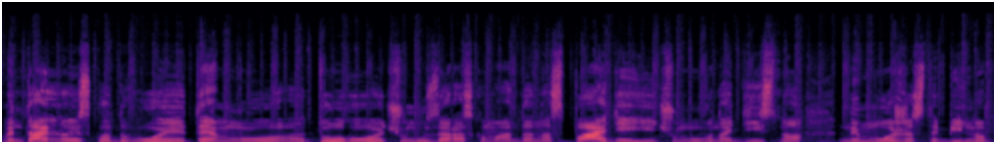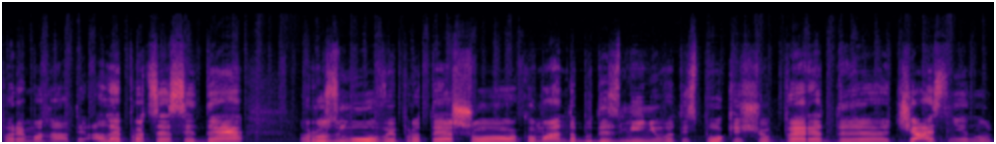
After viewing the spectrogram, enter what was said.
ментальної складової, тему е, того, чому зараз команда на спаді і чому вона дійсно не може стабільно перемагати. Але процес іде. Розмови про те, що команда буде змінюватись поки що передчасні. Ну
